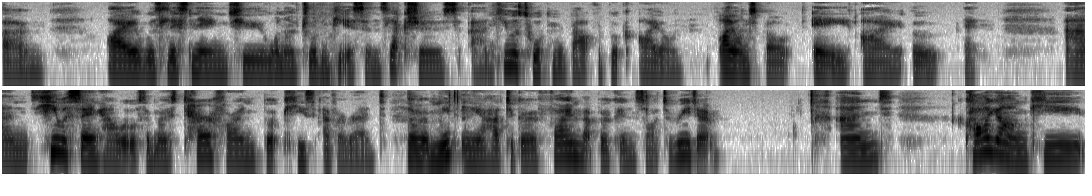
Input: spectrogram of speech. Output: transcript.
Um, I was listening to one of Jordan Peterson's lectures, and he was talking about the book Aion, Aion spelled A I O N. And he was saying how it was the most terrifying book he's ever read. So immediately I had to go find that book and start to read it. And Carl Jung, he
